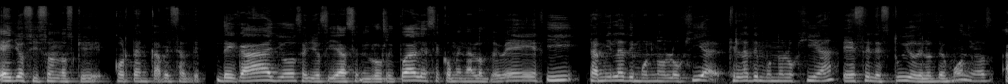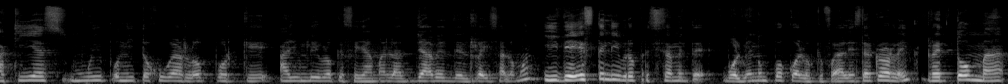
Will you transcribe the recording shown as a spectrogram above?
ellos sí son los que cortan cabezas de, gallos, ellos sí hacen los rituales, se comen a los bebés. Y también la demonología, que la demonología es el estudio de los demonios. Aquí es muy bonito jugarlo porque hay un libro que se llama Las llaves del rey Salomón. Y de este libro, precisamente, volviendo un poco a lo que fue Aleister Crowley, retoma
